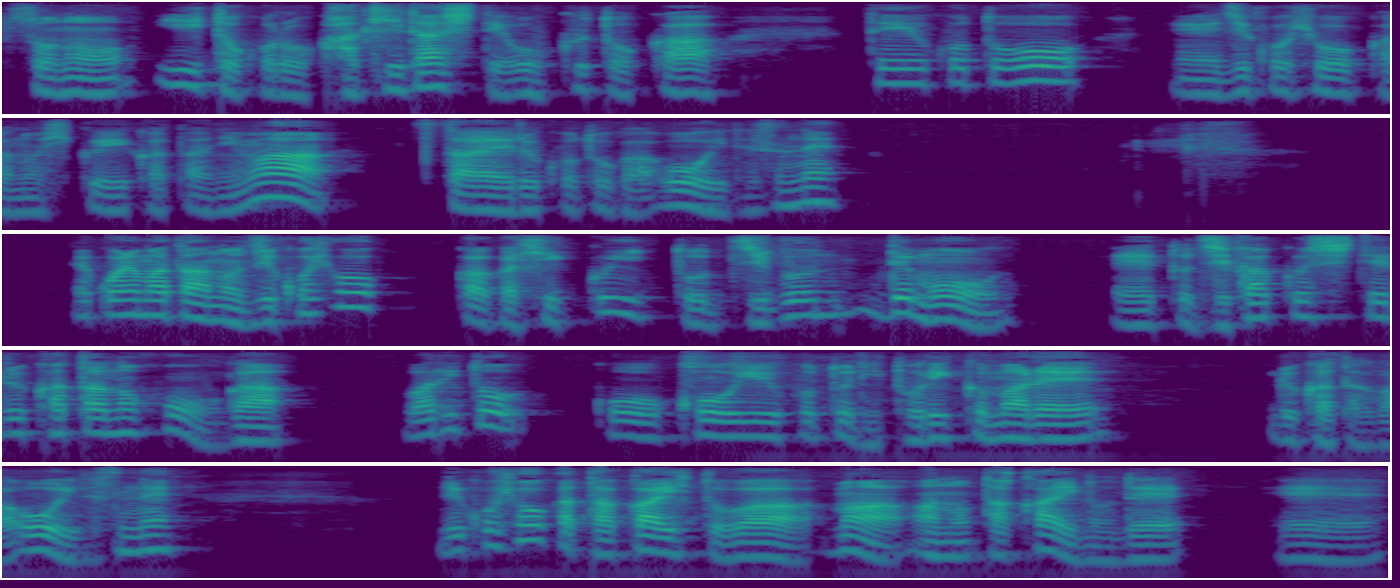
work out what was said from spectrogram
ー、そのいいところを書き出しておくとか、っていうことを、えー、自己評価の低い方には伝えることが多いですね。でこれまたあの自己評価が低いと自分でも、えーと、自覚してる方の方が割とこうこういうことに取り組まれる方が多いですね。自己評価高い人は、まあ、あの高いので、え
